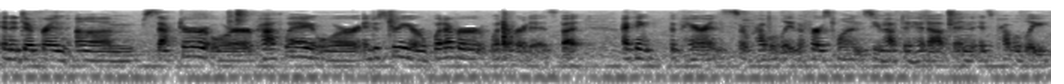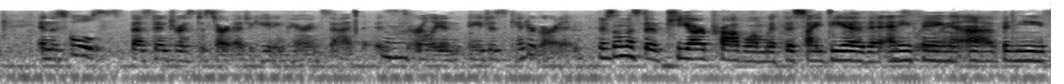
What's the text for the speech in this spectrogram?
in a different um, sector or pathway or industry or whatever whatever it is. But I think the parents are probably the first ones you have to hit up, and it's probably in the school's best interest to start educating parents at as yeah. early in age as kindergarten. There's almost a PR problem with this idea that anything uh, beneath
